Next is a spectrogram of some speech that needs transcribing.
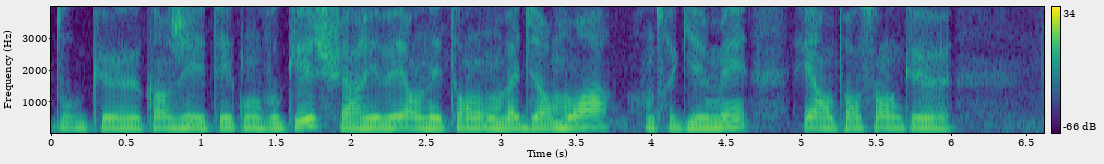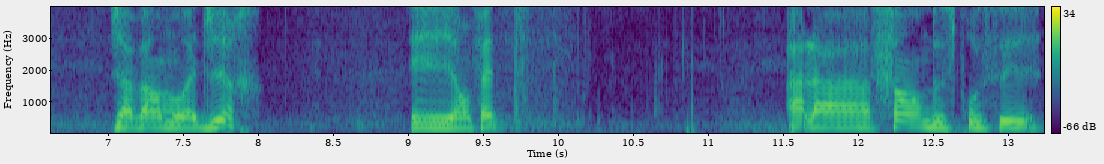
Donc euh, quand j'ai été convoquée, je suis arrivée en étant, on va dire moi, entre guillemets, et en pensant que j'avais un mot à dire. Et en fait, à la fin de ce procès,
